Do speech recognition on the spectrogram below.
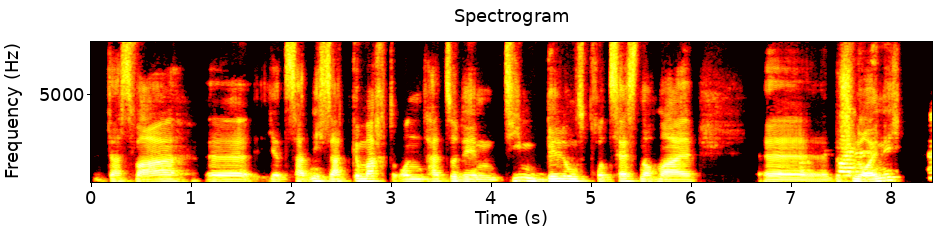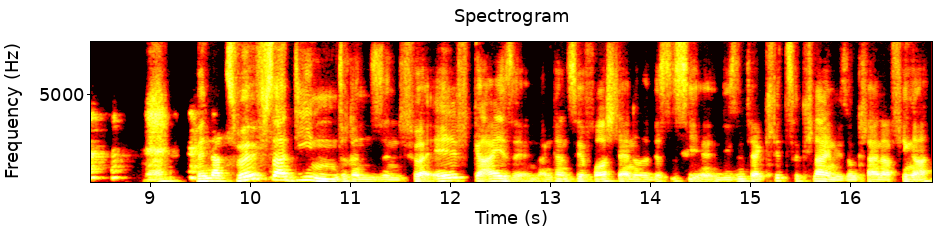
das war äh, jetzt hat nicht satt gemacht und hat so den Teambildungsprozess nochmal äh, beschleunigt. Ja? Wenn da zwölf Sardinen drin sind für elf Geiseln, dann kannst du dir vorstellen, also das ist hier, die sind ja klitzeklein, wie so ein kleiner Finger.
